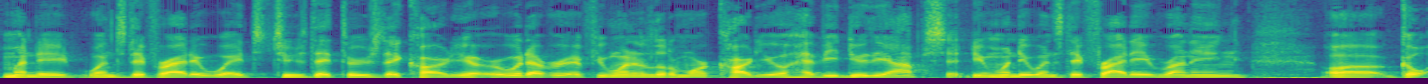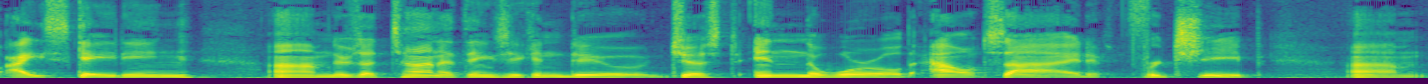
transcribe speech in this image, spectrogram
Monday, Wednesday, Friday weights, Tuesday, Thursday cardio, or whatever. If you want a little more cardio heavy, do the opposite. Do Monday, Wednesday, Friday running, uh, go ice skating. Um, there's a ton of things you can do just in the world outside for cheap. Um,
